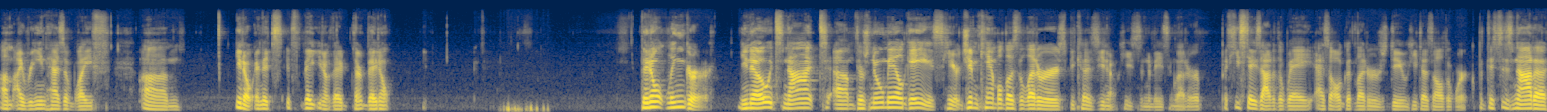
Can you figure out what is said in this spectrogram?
Um, Irene has a wife, um, you know, and it's it's they you know they they don't they don't linger. You know, it's not. Um, there's no male gaze here. Jim Campbell does the letterers because you know he's an amazing letterer, but he stays out of the way as all good letterers do. He does all the work. But this is not a.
